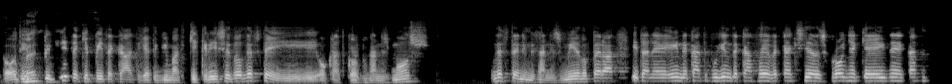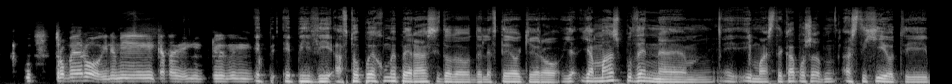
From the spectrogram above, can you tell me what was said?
ότι ναι. πείτε και πείτε κάτι για την κλιματική κρίση, εδώ δεν φταίει ο κρατικός μηχανισμός. Δεν φταίνει οι μηχανισμοί. Εδώ πέρα ήταν, είναι κάτι που γίνεται κάθε 16.000 χρόνια και είναι κάτι τρομερό. Είναι μια κατα... επειδή αυτό που έχουμε περάσει τον τελευταίο καιρό, για, για μας που δεν ε, είμαστε κάπως αστοιχείωτοι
